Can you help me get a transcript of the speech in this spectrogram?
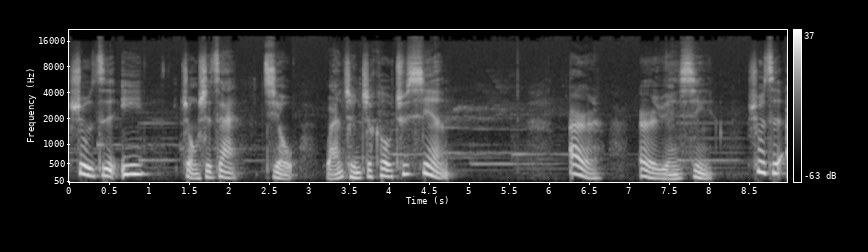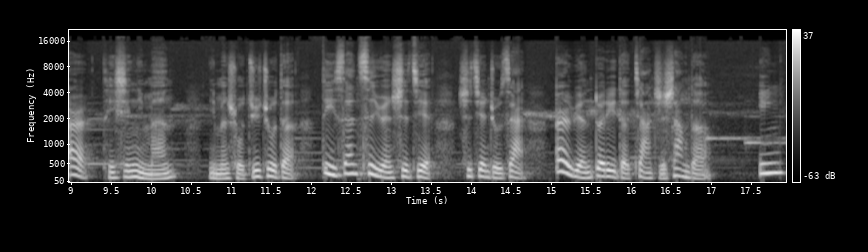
数字一总是在九完成之后出现。二，二元性，数字二提醒你们，你们所居住的第三次元世界是建筑在二元对立的价值上的，阴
